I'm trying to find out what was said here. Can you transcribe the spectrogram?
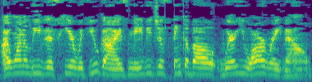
I want to leave this here with you guys. Maybe just think about where you are right now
